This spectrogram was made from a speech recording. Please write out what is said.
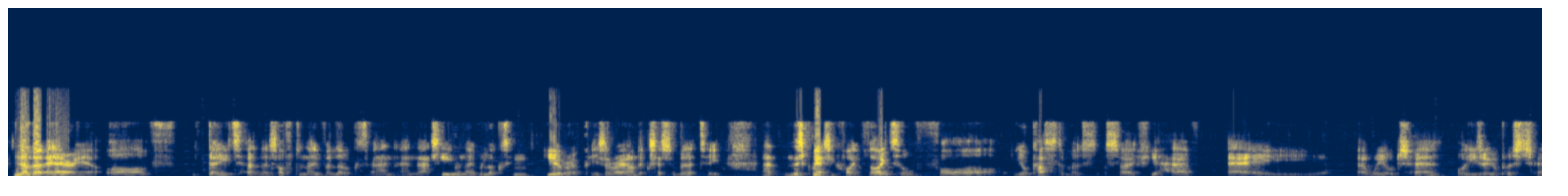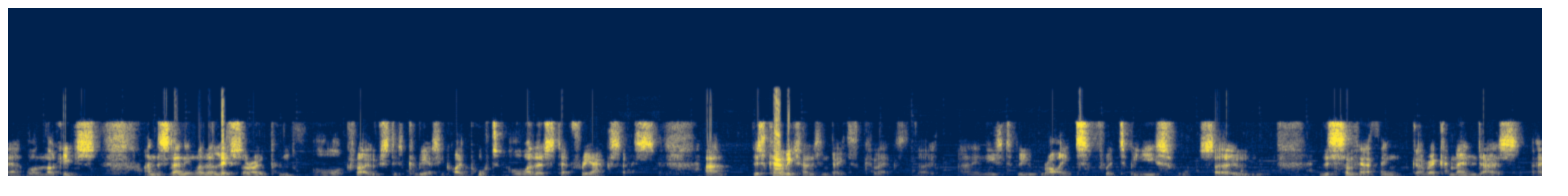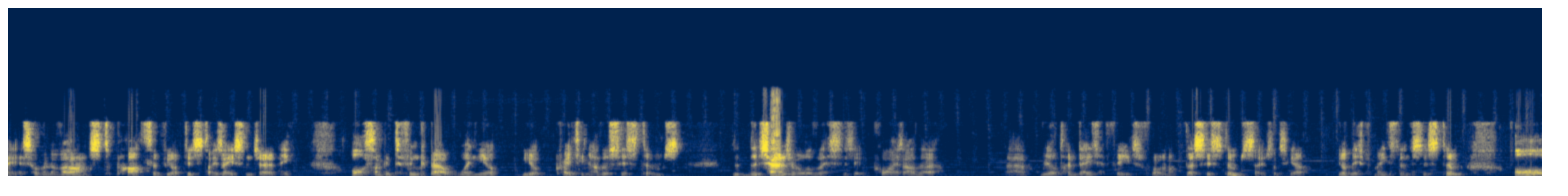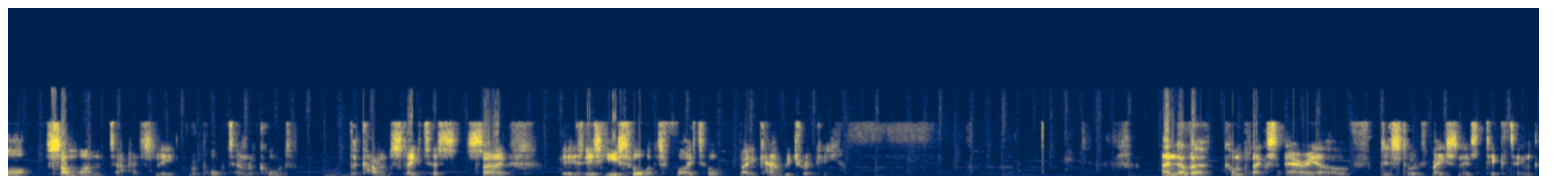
Another area of data that's often overlooked and, and actually even overlooked in Europe is around accessibility. And this can be actually quite vital for your customers. So if you have a a wheelchair or using a pushchair or luggage, understanding whether lifts are open or closed it can be actually quite important, or whether step-free access. Um, this can be challenging data to collect though, and it needs to be right for it to be useful. So this is something I think I recommend as a sort of an advanced part of your digitization journey, or something to think about when you're you're creating other systems. The, the challenge of all of this is it requires other uh, real-time data feeds from the system, so it's your, your lift maintenance system, or someone to actually report and record the current status. So it's, it's useful, it's vital, but it can be tricky. Another complex area of digital information is ticketing,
